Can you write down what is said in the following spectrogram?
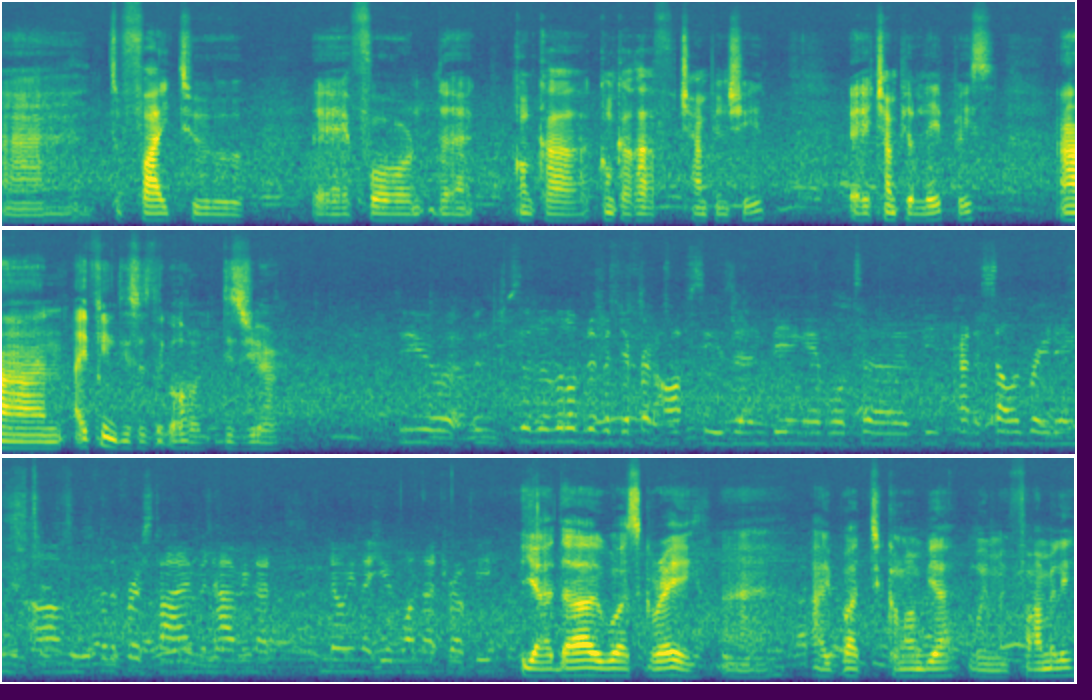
uh, to fight to uh, for the Conca, CONCACAF Championship, uh, Champion League, please. And I think this is the goal this year. Do you, was it a little bit of a different off season, being able to be kind of celebrating um, for the first time and having that, knowing that you had won that trophy? Yeah, that was great. Uh, I went to Colombia with my family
